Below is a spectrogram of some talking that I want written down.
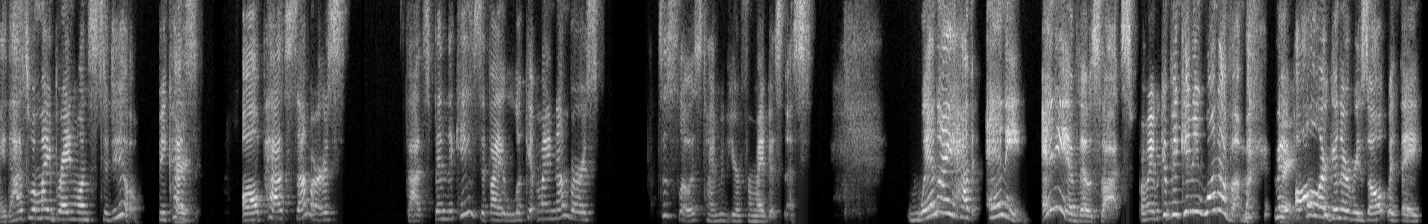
Right? That's what my brain wants to do because right. all past summers, that's been the case. If I look at my numbers, it's the slowest time of year for my business. When I have any, any of those thoughts, or maybe we could pick any one of them, they right. all are going to result with a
